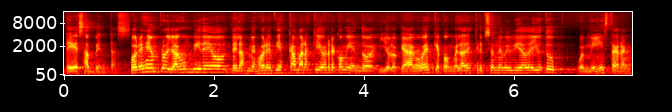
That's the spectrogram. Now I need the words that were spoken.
de esas ventas. Por ejemplo, yo hago un video de las mejores 10 cámaras que yo recomiendo y yo lo que hago es que pongo en la descripción de mi video de YouTube o en mi Instagram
